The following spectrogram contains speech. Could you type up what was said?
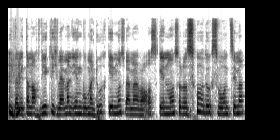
Da wird dann auch wirklich, wenn man irgendwo mal durchgehen muss, weil man rausgehen muss oder so durchs Wohnzimmer,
